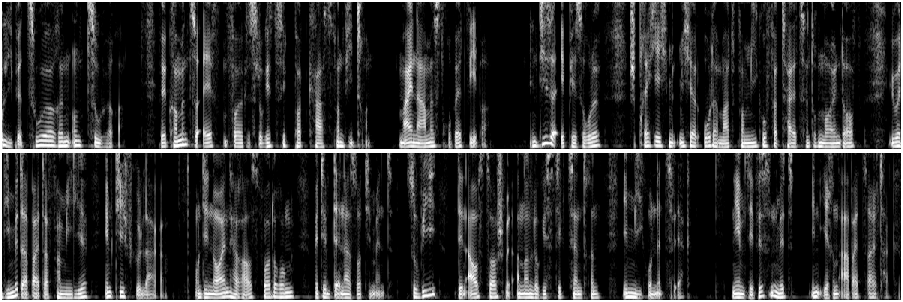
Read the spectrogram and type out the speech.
liebe Zuhörerinnen und Zuhörer. Willkommen zur elften Folge des Logistik-Podcasts von Vitron. Mein Name ist Robert Weber. In dieser Episode spreche ich mit Michael Odermatt vom Migo Verteilzentrum Neuendorf über die Mitarbeiterfamilie im Tiefkühllager und die neuen Herausforderungen mit dem Denner-Sortiment sowie den Austausch mit anderen Logistikzentren im Migo-Netzwerk. Nehmen Sie Wissen mit in Ihren Arbeitsalltag.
